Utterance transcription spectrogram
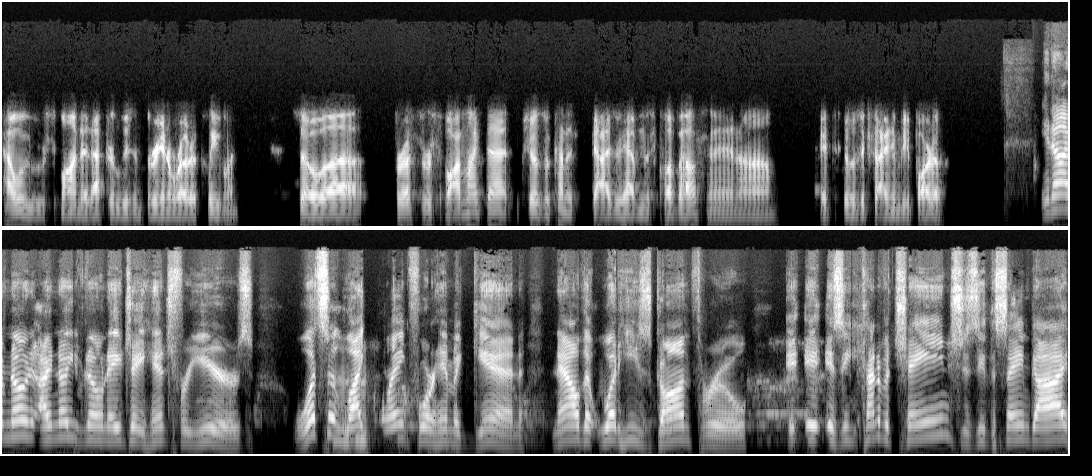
how we responded after losing three in a row to Cleveland. So uh, for us to respond like that shows what kind of guys we have in this clubhouse, and uh, it, it was exciting to be part of. You know, I've known I know you've known AJ Hinch for years. What's it mm-hmm. like playing for him again now that what he's gone through is he kind of a change? Is he the same guy?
